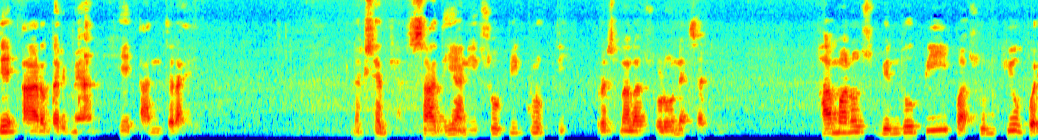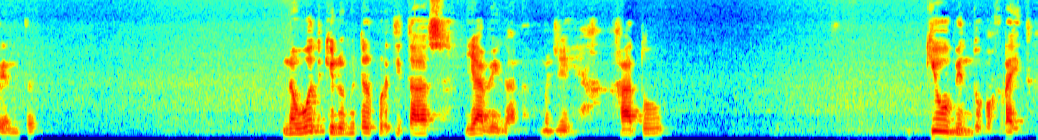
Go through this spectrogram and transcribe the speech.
ते आर दरम्यान हे अंतर आहे. लक्षात घ्या साधी आणि सोपी क्लुप्ती प्रश्नाला सोडवण्यासाठी हा माणूस बिंदू पी पासून क्यू पर्यंत नव्वद किलोमीटर प्रति तास या वेगानं म्हणजे हा तो क्यू बिंदू पकडा इथं.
